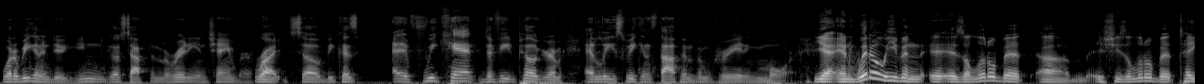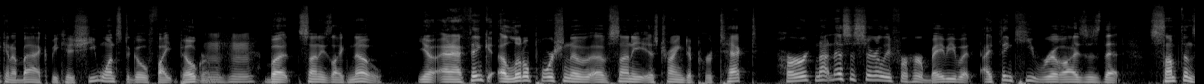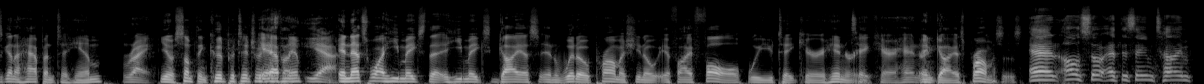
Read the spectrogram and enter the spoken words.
What are we gonna do? You need to go stop the Meridian Chamber. Right. So because if we can't defeat Pilgrim, at least we can stop him from creating more. Yeah, and Widow even is a little bit. Um, she's a little bit taken aback because she wants to go fight Pilgrim, Mm-hmm. but Sunny's like, no, you know. And I think a little portion of, of Sunny is trying to protect her, not necessarily for her baby, but I think he realizes that something's going to happen to him. Right. You know, something could potentially Yeah, happen like- to him. yeah. and that's why he makes that he makes Gaius and Widow promise. You know, if I fall, will you take care of Henry? Take care of Henry. And Gaius promises. And also at the same time,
